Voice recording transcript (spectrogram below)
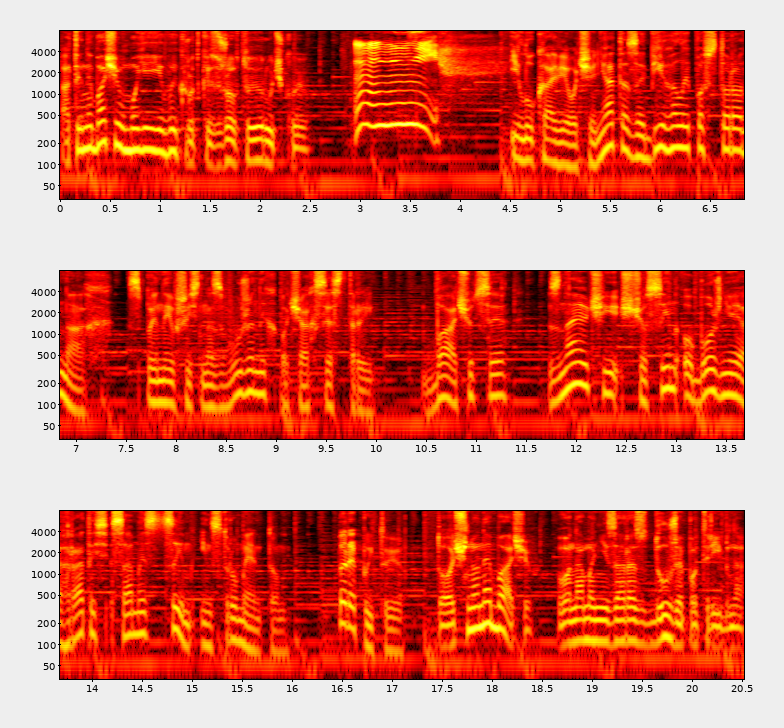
А ти не бачив моєї викрутки з жовтою ручкою? Ні. І лукаві оченята забігали по сторонах, спинившись на звужених очах сестри. Бачу це, знаючи, що син обожнює гратись саме з цим інструментом. Перепитую. Точно не бачив. Вона мені зараз дуже потрібна.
